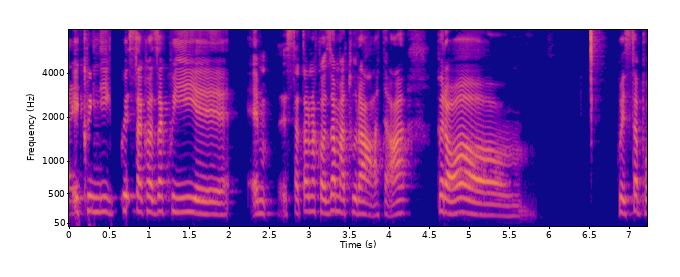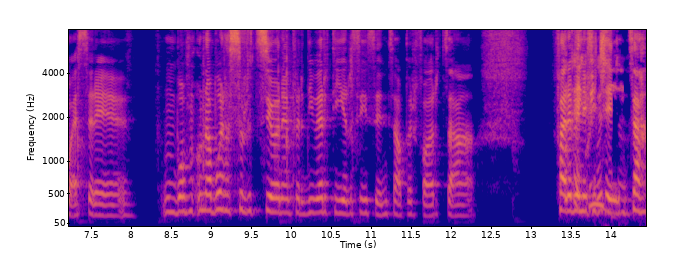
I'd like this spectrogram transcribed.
e quindi questa cosa qui è, è- è stata una cosa maturata, però questa può essere un buon- una buona soluzione per divertirsi senza per forza fare ok, questo, beneficenza.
